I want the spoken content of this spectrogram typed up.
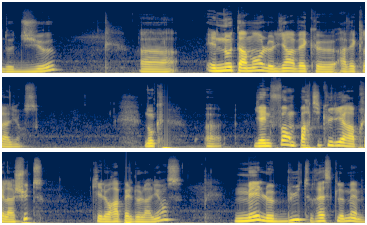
de Dieu, et notamment le lien avec, avec l'alliance. Donc, il y a une forme particulière après la chute, qui est le rappel de l'alliance, mais le but reste le même.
